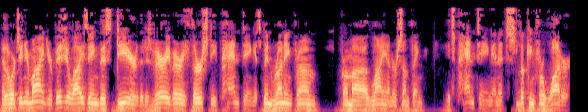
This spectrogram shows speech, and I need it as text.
In other words, in your mind, you're visualizing this deer that is very, very thirsty, panting. It's been running from, from a lion or something. It's panting and it's looking for water.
